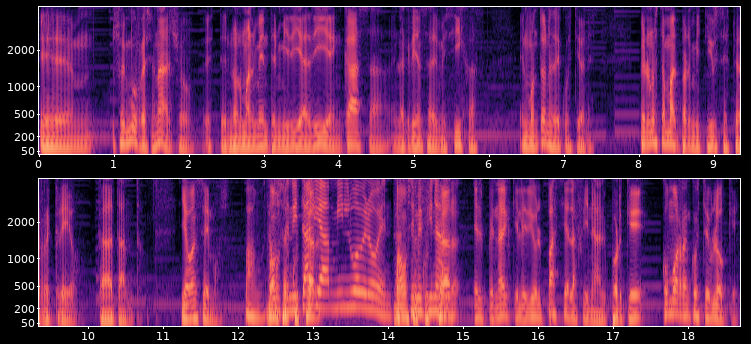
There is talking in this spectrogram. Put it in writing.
Eh, soy muy racional yo, este, normalmente en mi día a día, en casa, en la crianza de mis hijas, en montones de cuestiones. Pero no está mal permitirse este recreo cada tanto. Y avancemos. Vamos, estamos Vamos a en escuchar- Italia 1990, Vamos semifinal. a escuchar el penal que le dio el pase a la final. Porque, ¿cómo arrancó este bloque?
